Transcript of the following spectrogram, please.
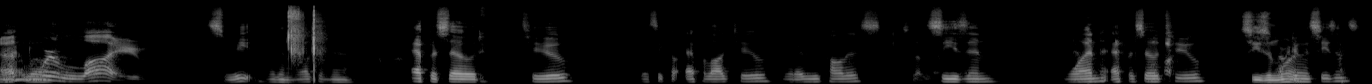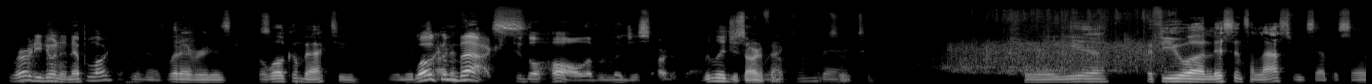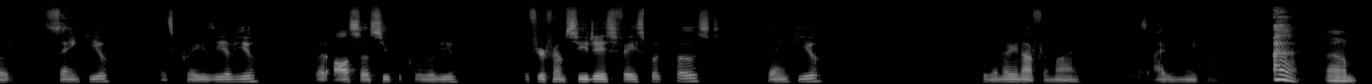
All right, and well, we're live. sweet. Well, then, welcome to episode two. What's it called? Epilogue two, whatever you call this. It's not Season one, episode two. Season Are We're doing seasons? We're already doing an epilogue. But who knows? Whatever it is. But welcome back to Religious Welcome back to the Hall of Religious Artifacts. Religious artifact. Welcome Episode back. two. Hell yeah. If you uh, listened to last week's episode, thank you. That's crazy of you, but also super cool of you. If you're from CJ's Facebook post, thank you. Because I know you're not from mine. I didn't make one. Um,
